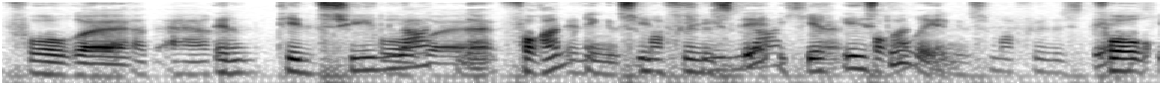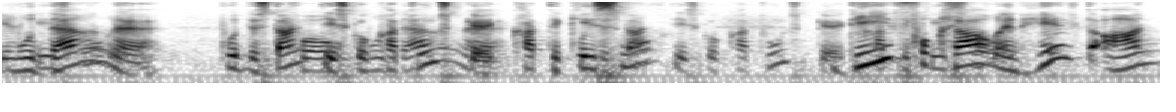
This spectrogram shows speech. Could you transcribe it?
for uh, den tilsynelatende eh, forandringen som har funnet sted i kirkehistorien. For moderne protestantiske og katolske katekismer de forklarer en helt annen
